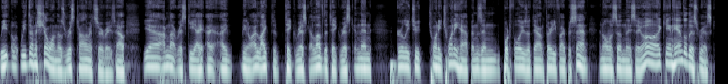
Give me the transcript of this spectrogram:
We we've done a show on those risk tolerance surveys. How yeah, I'm not risky. I I, I you know I like to take risk. I love to take risk. And then early to 2020 happens and portfolios are down 35 percent, and all of a sudden they say, oh, I can't handle this risk.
